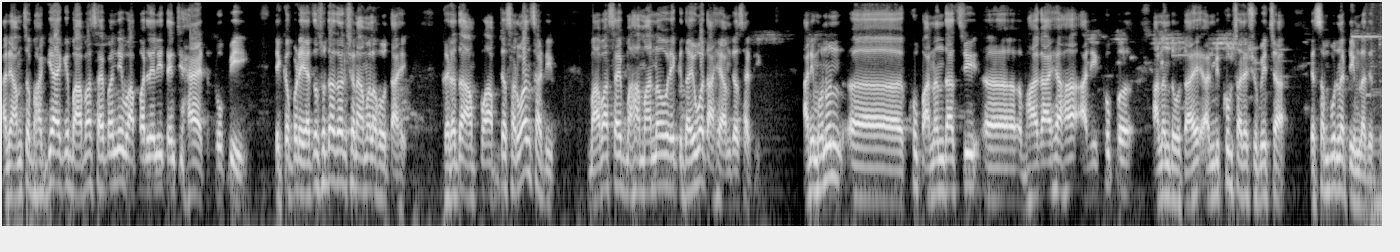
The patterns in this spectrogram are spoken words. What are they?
आणि आमचं भाग्य आहे की बाबासाहेबांनी वापरलेली त्यांची हॅट टोपी हे कपडे याचं सुद्धा दर्शन आम्हाला होत आहे. खरं तर आमच्या सर्वांसाठी बाबासाहेब महामानव एक दैवत आहे आमच्यासाठी. आणि म्हणून अ, खूप आनंदाची भाग आहे हा आणि खूप आनंद होत आहे. आणि मी खूप साऱ्या शुभेच्छा या संपूर्ण टीमला देतो.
